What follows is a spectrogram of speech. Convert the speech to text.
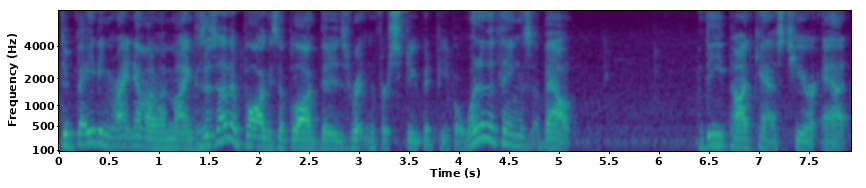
debating right now in my mind because this other blog is a blog that is written for stupid people. One of the things about the podcast here at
